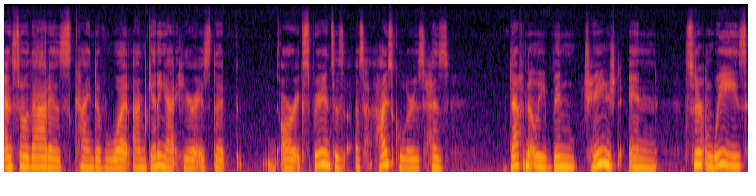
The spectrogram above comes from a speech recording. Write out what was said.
And so that is kind of what I'm getting at here is that our experiences as high schoolers has definitely been changed in certain ways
